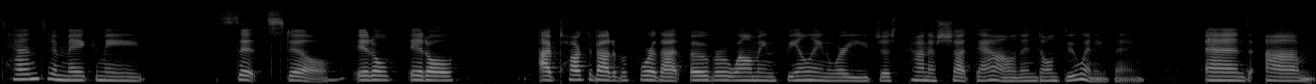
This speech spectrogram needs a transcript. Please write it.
tend to make me sit still. It'll it'll I've talked about it before that overwhelming feeling where you just kind of shut down and don't do anything. And um,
